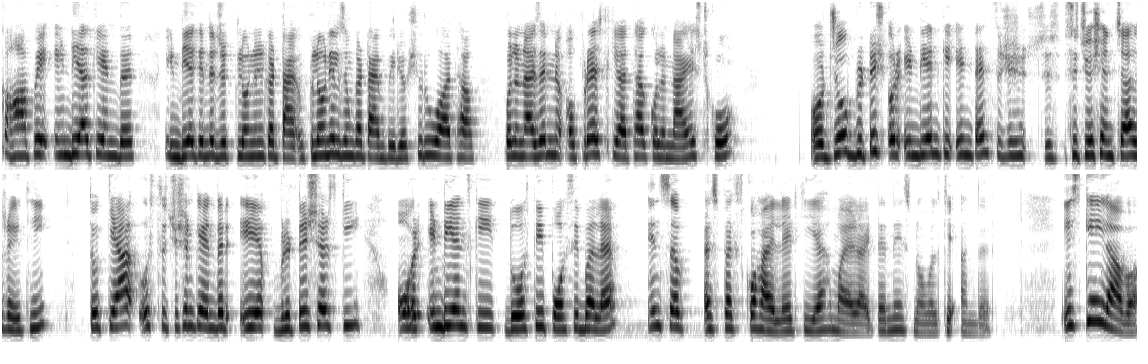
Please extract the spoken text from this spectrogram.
कहाँ पे इंडिया के अंदर इंडिया के अंदर जो कलोनियल का टाइम कलोनियलिज्म का टाइम पीरियड शुरू हुआ था कोलोनाइजर ने ऑपरेस्ट किया था कोलोनाइज को। और जो ब्रिटिश और इंडियन की इंटेंस सिचुएशन चल रही थी तो क्या उस सिचुएशन के अंदर ये ब्रिटिशर्स की और इंडियंस की दोस्ती पॉसिबल है? इन सब एस्पेक्ट्स को हाईलाइट किया हमारे राइटर ने इस नॉवल के अंदर। इसके अलावा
